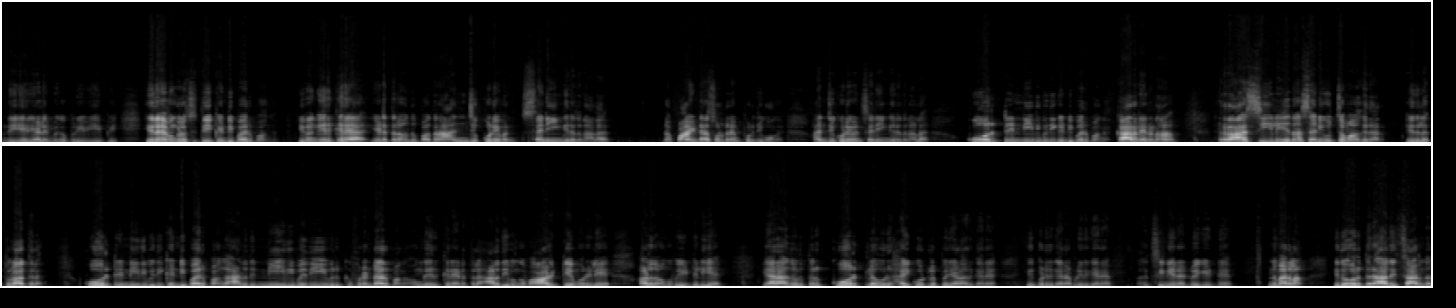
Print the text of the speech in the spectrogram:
இந்த ஏரியாலே மிகப்பெரிய விஐபி இதெல்லாம் இவங்களை சுற்றி கண்டிப்பாக இருப்பாங்க. இவங்க இருக்கிற இடத்துல வந்து பார்த்தோன்னா அஞ்சு குடைவன் சனிங்கிறதுனால நான் பாயிண்ட்டாக சொல்கிறேன் புரிஞ்சுக்கோங்க. அஞ்சு குடைவன் சனிங்கிறதுனால கோர்ட்டு நீதிபதி கண்டிப்பாக இருப்பாங்க. காரணம் என்னென்னா ராசியிலே தான் சனி உச்சமாகிறார் இதில் துலாத்தில். கோர்ட்டு நீதிபதி கண்டிப்பாக இருப்பாங்க அல்லது நீதிபதி இவருக்கு ஃப்ரெண்டாக இருப்பாங்க. அவங்க இருக்கிற இடத்துல அல்லது இவங்க வாழ்க்கை முறையிலே அல்லது அவங்க வீட்டிலேயே யாராவது ஒருத்தர் கோர்ட்டில் ஒரு ஹை கோர்ட்டில் பெரிய ஆளாக இருக்காரு இப்படி இருக்காரு அப்படி இருக்காரு சீனியர் அட்வொகேட்டு இந்த மாதிரிலாம். ஏதோ ஒருத்தர் அதை சார்ந்த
